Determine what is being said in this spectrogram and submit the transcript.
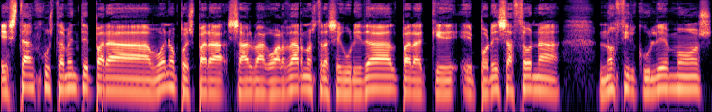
están justamente para bueno pues para salvaguardar nuestra seguridad para que por esa zona no circulemos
